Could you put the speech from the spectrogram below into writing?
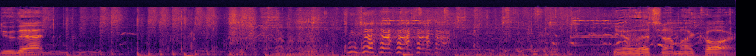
do that? you know, that's not my car.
